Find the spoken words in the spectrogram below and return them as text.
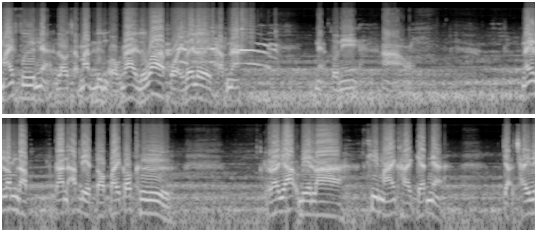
ไม้ฟืนเนี่ยเราสามารถดึงออกได้หรือว่าปล่อยไว้เลยครับนะ เนี่ยตัวนี้อ้าวในลำดับการอัปเดตต่อไปก็คือ ระยะเวลาที่ไม้คายแก๊สเนี่ย จะใช้เว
